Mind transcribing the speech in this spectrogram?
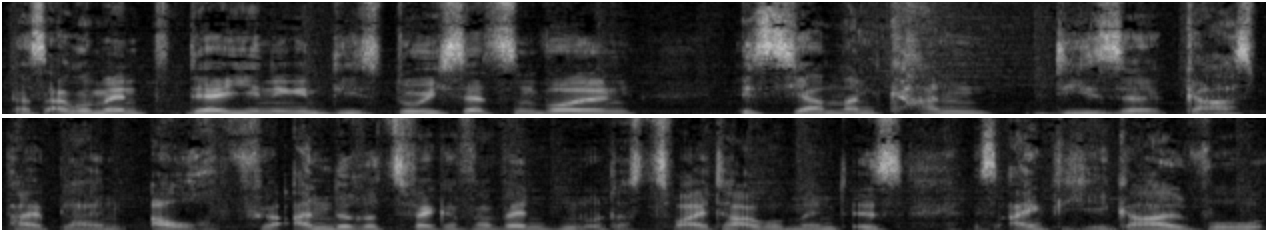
Das Argument derjenigen, die es durchsetzen wollen, ist ja, man kann diese Gaspipeline auch für andere Zwecke verwenden. Und das zweite Argument ist, ist eigentlich egal, wo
